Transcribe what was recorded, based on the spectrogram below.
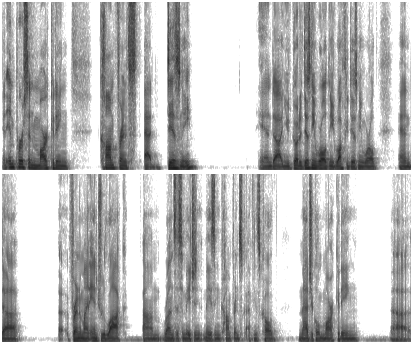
an in person marketing conference at Disney. And uh, you'd go to Disney World and you'd walk through Disney World. And uh, a friend of mine, Andrew Locke, um, runs this amazing, amazing conference. I think it's called Magical Marketing uh,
